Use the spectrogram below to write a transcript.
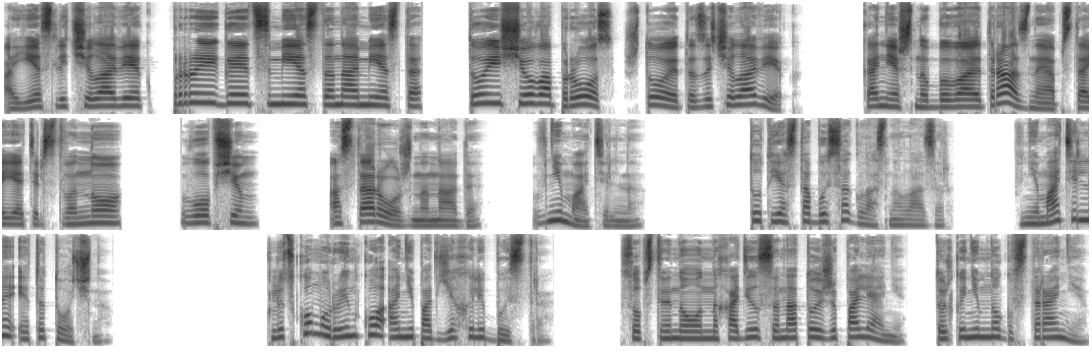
А если человек прыгает с места на место, то еще вопрос, что это за человек. Конечно, бывают разные обстоятельства, но, в общем, Осторожно надо. Внимательно. Тут я с тобой согласна, Лазар. Внимательно это точно. К людскому рынку они подъехали быстро. Собственно, он находился на той же поляне, только немного в стороне.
